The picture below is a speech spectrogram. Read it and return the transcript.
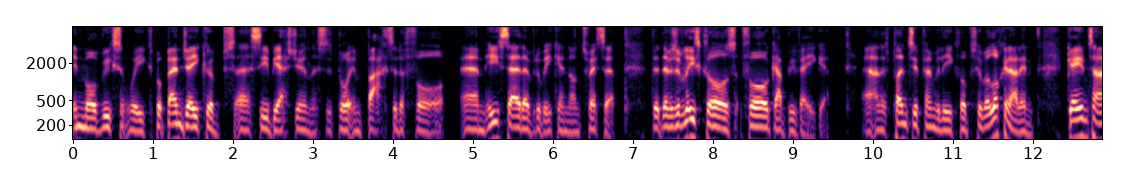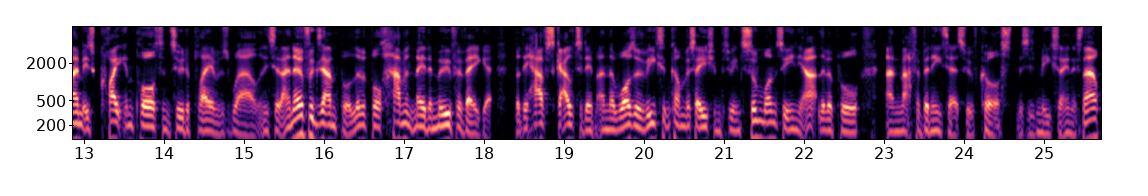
in more recent weeks. But Ben Jacobs, uh, CBS journalist, has brought him back to the fore. Um, he said over the weekend on Twitter that there was a release clause for Gabby Veiga. Uh, and there's plenty of Premier League clubs who are looking at him. Game time is quite important to the player as well. And he said, I know, for example, Liverpool haven't made a move for Veiga, but they have scouted him, and there was a recent conversation between someone senior at Liverpool and Rafa Benitez, who, of course, this is me saying this now,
